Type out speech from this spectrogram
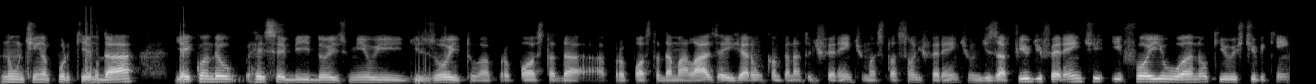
não tinha por que mudar. E aí quando eu recebi 2018 a proposta da a proposta da Malásia, aí já era um campeonato diferente, uma situação diferente, um desafio diferente e foi o ano que o Steve King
